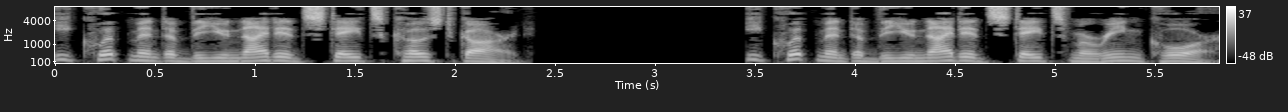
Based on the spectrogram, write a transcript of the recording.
Equipment of the United States Coast Guard. Equipment of the United States Marine Corps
